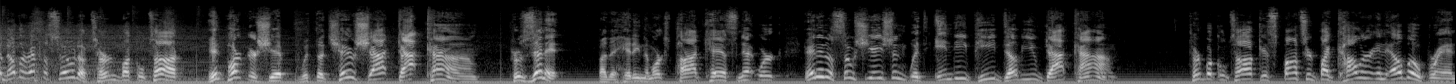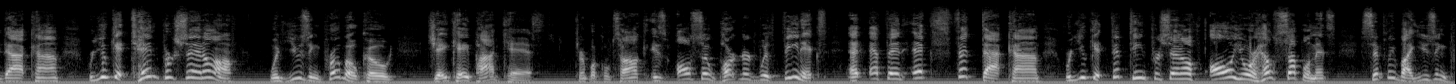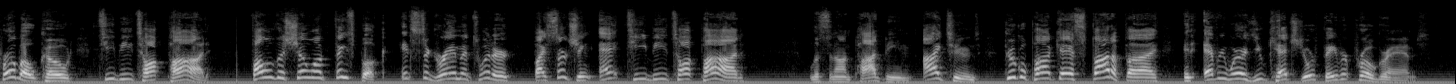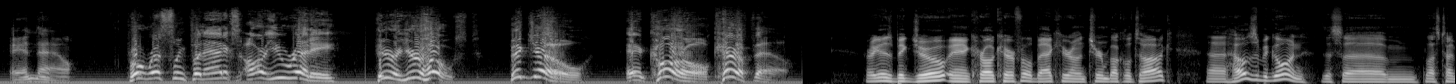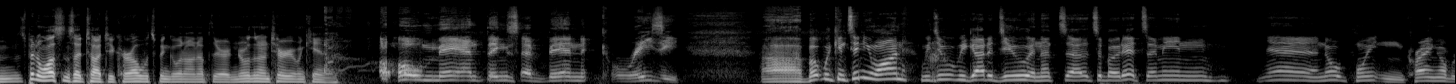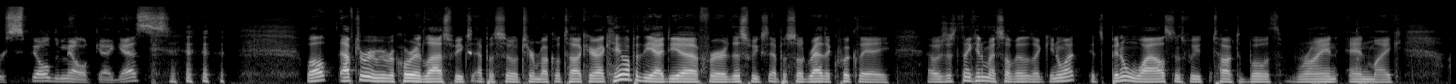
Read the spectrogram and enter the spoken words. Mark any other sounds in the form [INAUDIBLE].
Another episode of Turnbuckle Talk in partnership with thechairshot.com, presented by the Hitting the Marks Podcast Network and in association with IndyPW.com. Turnbuckle Talk is sponsored by collar and elbow collarandelbowbrand.com, where you get 10% off when using promo code JKPodcast. Turnbuckle Talk is also partnered with Fenix at FNXFit.com, where you get 15% off all your health supplements simply by using promo code TBTalkPod. Follow the show on Facebook, Instagram, and Twitter by searching at TB Talk Pod. Listen on Podbean, iTunes, Google Podcasts, Spotify, and everywhere you catch your favorite programs. And now, Pro Wrestling Fanatics, are you ready? Here are your hosts, Big Joe and Karl Karufel. All right, guys, Big Joe and Karl Karufel back here on Turnbuckle Talk. Uh, how's it been going this um, last time? It's been a while since I talked to you, Karl. What's been going on up there in Northern Ontario and Canada? [LAUGHS] Oh man, things have been crazy. Uh, but we continue on. We do what we got to do, and that's uh, that's about it. I mean, yeah, no point in crying over spilled milk, I guess. [LAUGHS] Well, after we recorded last week's episode of Turnbuckle Talk here, I came up with the idea for this week's episode rather quickly. I was just thinking to myself, I was like, you know what? It's been a while since we talked to both Ryan and Mike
